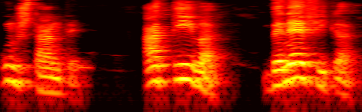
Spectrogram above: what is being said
constante, ativa, benéfica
